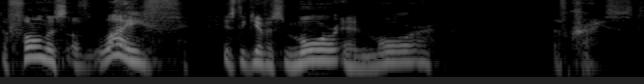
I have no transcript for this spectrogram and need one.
the fullness of life is to give us more and more of Christ.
